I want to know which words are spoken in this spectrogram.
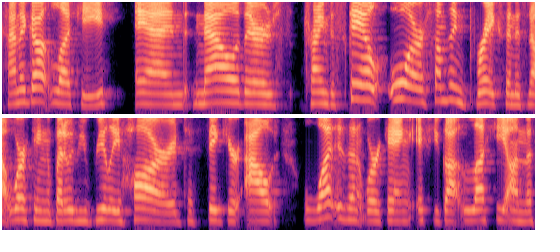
kind of got lucky, and now there's trying to scale or something breaks and it's not working, but it would be really hard to figure out what isn't working if you got lucky on the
